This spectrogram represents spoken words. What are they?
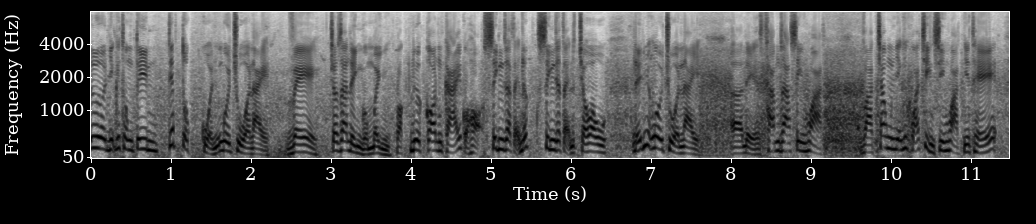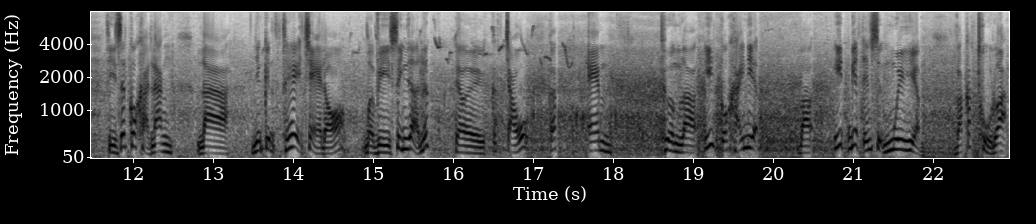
đưa những cái thông tin tiếp tục của những ngôi chùa này về cho gia đình của mình hoặc đưa con cái của họ sinh ra tại Đức, sinh ra tại châu Âu đến những ngôi chùa này uh, để tham gia sinh hoạt. Và trong những cái quá trình sinh hoạt như thế thì rất có khả năng là những cái thế hệ trẻ đó bởi vì sinh ra ở Đức thì các cháu, các em thường là ít có khái niệm và ít biết đến sự nguy hiểm và các thủ đoạn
